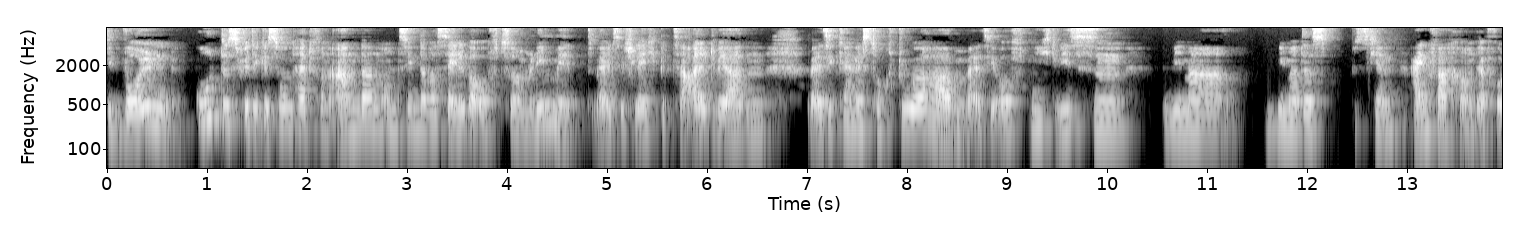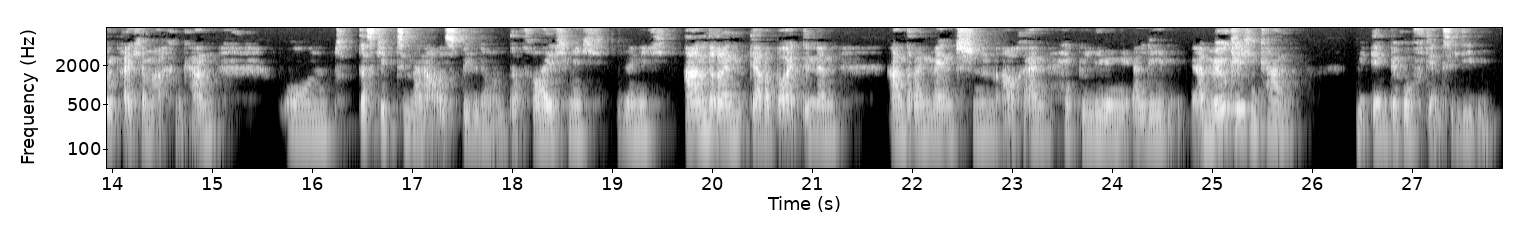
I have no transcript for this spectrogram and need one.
Die wollen Gutes für die Gesundheit von anderen und sind aber selber oft so am Limit, weil sie schlecht bezahlt werden, weil sie keine Struktur haben, weil sie oft nicht wissen, wie man, wie man das bisschen einfacher und erfolgreicher machen kann. Und das gibt's in meiner Ausbildung. Und da freue ich mich, wenn ich anderen Therapeutinnen, anderen Menschen auch ein Happy Living erleben, ermöglichen kann mit dem Beruf, den sie lieben.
